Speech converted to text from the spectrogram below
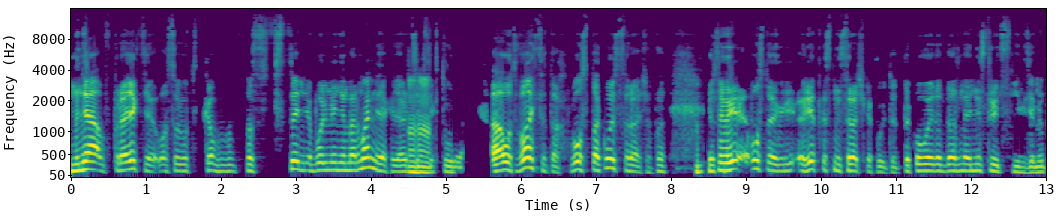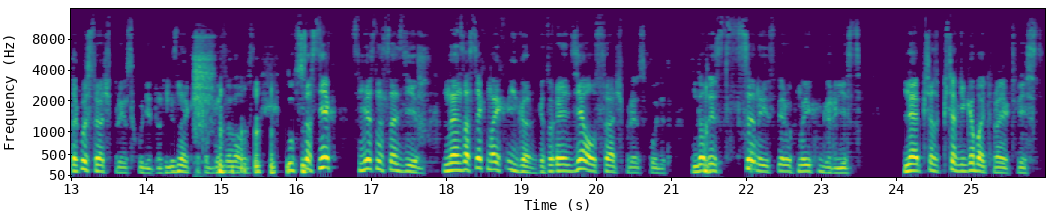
У меня в проекте, особенно по сцене более-менее нормальная архитектура, а вот в Аститах просто такой срач. Это, это просто редкостный срач какой-то. Такого я даже не встретить нигде. Меня такой срач происходит. Даже не знаю, как это образовалось. Тут со всех с местных один. Наверное, за всех моих игр, которые я делал, срач происходит. Даже сцены из первых моих игр есть. У меня 50, 50 гигабайт проект весит.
